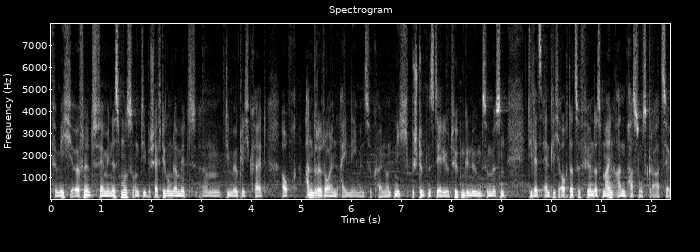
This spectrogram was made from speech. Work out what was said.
für mich eröffnet Feminismus und die Beschäftigung damit ähm, die Möglichkeit, auch andere Rollen einnehmen zu können und nicht bestimmten Stereotypen genügen zu müssen, die letztendlich auch dazu führen, dass mein Anpassungsgrad sehr,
